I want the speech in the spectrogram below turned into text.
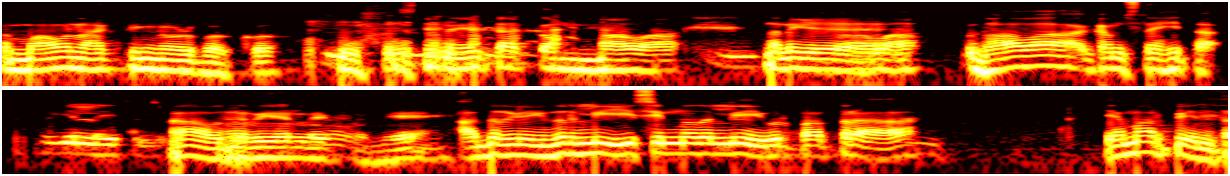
ಮಾವನ ಆಕ್ಟಿಂಗ್ ನೋಡ್ಬೇಕು. ಸ್ನೇಹಿತ ಕಮ್ ಮಾವ. ನನಗೆ ಭಾವ. ಭಾವ ಕಮ್ ಸ್ನೇಹಿತ. ಹೌದು. ರಿಯಲ್ ಲೈಫ್ ಅಲ್ಲಿ. ಅದ್ರ ಇದರಲ್ಲಿ ಈ ಸಿನಿಮಾದಲ್ಲಿ ಇವ್ರ ಪಾತ್ರ ಎಂ ಆರ್ ಪಿ ಅಂತ.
